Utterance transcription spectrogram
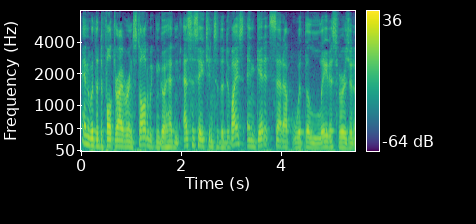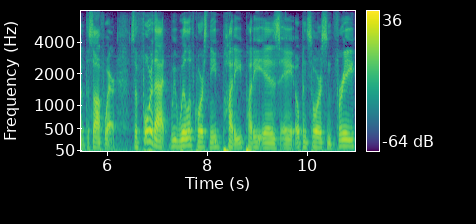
And with the default driver installed, we can go ahead and SSH into the device and get it set up with the latest version of the software. So for that, we will of course need PuTTY. PuTTY is a open source and free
